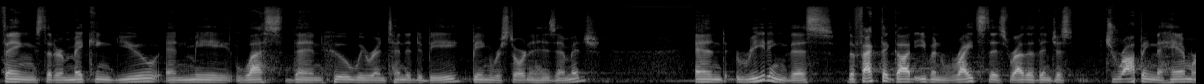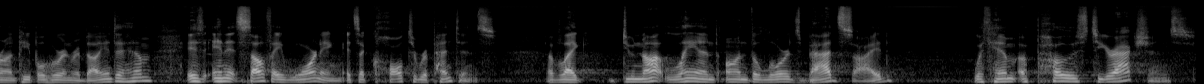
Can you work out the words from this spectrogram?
things that are making you and me less than who we were intended to be, being restored in his image. And reading this, the fact that God even writes this rather than just dropping the hammer on people who are in rebellion to him is in itself a warning. It's a call to repentance of like, do not land on the Lord's bad side with him opposed to your actions.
